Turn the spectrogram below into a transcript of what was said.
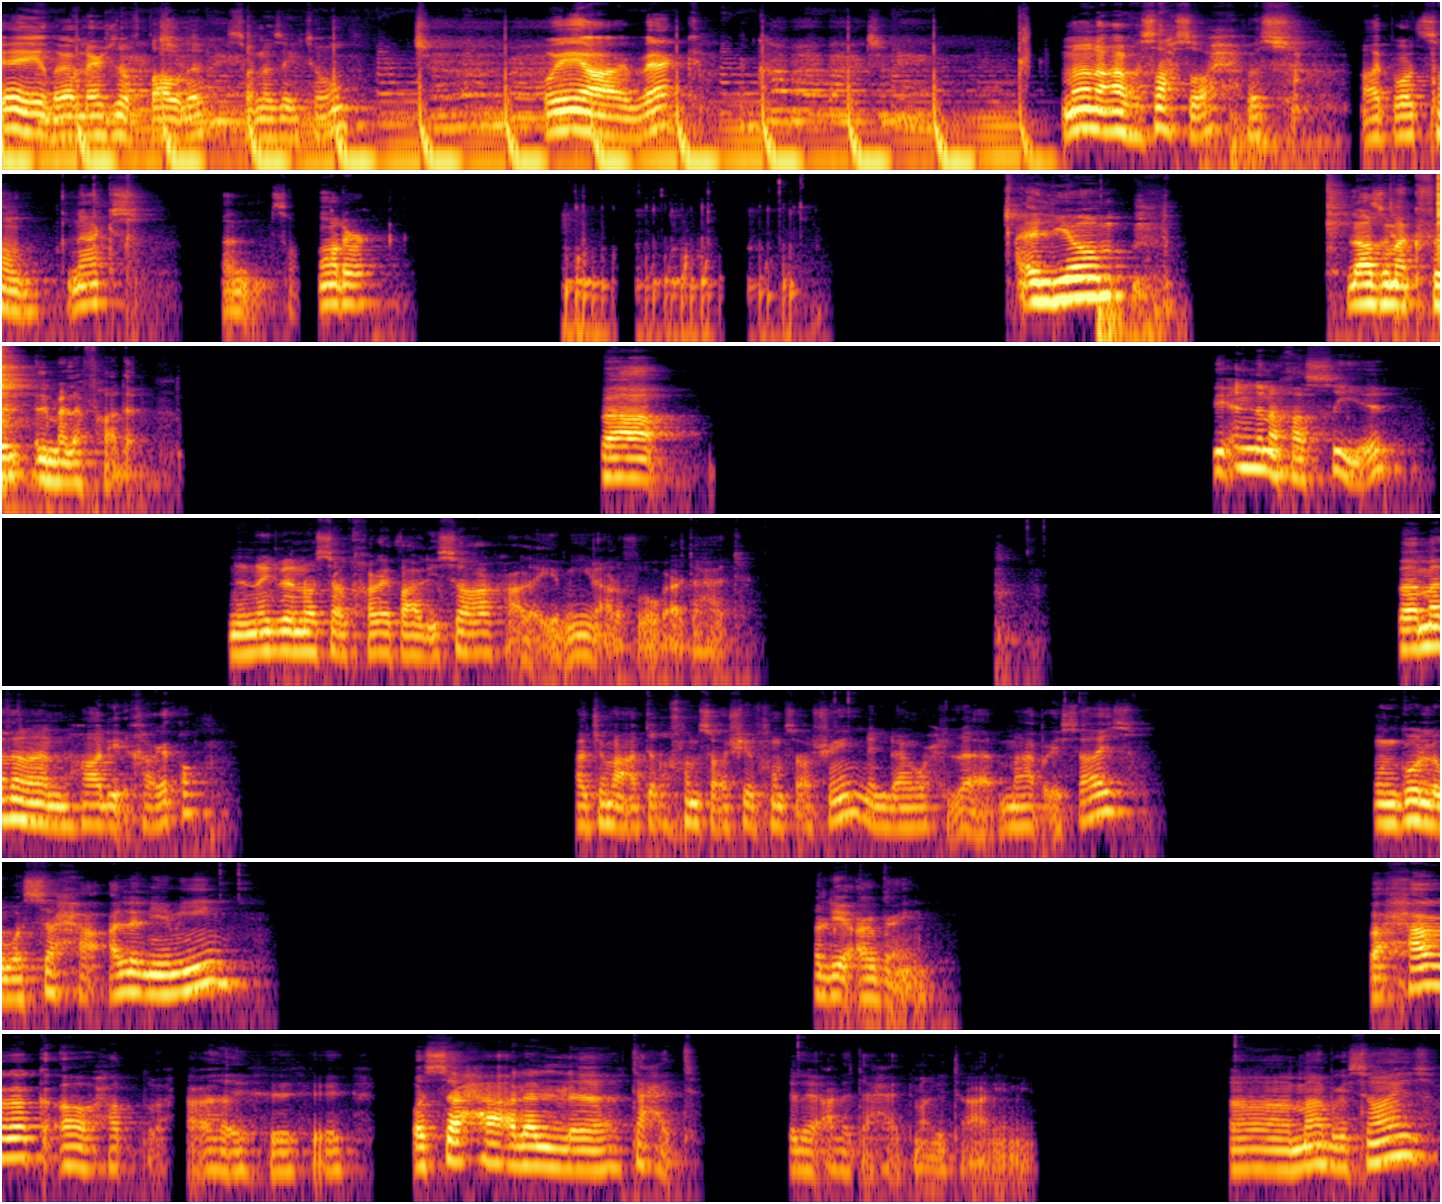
Okay, there's the الطاولة صرنا زيتون We are back. ما أنا عارف أصحصح بس I brought some snacks and some water. اليوم لازم أقفل الملف هذا. ف في عندنا خاصية نقدر نوسع الخريطة على اليسار على يمين على فوق على تحت. فمثلا هذه خريطة. حجمها أعتقد خمسة وعشرين في خمسة وعشرين نقدر نروح لماب ريسايز ونقول له وسعها على اليمين. خليها أربعين. فحرك آه حط وسعها على تحت على تحت ما قلتها على اليمين. آه ماب ريسايز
